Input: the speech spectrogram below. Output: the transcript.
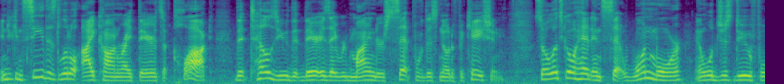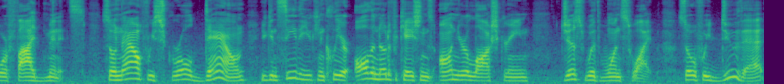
and you can see this little icon right there. It's a clock that tells you that there is a reminder set for this notification. So let's go ahead and set one more, and we'll just do for five minutes. So now if we scroll down, you can see that you can clear all the notifications on your lock screen just with one swipe. So if we do that,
